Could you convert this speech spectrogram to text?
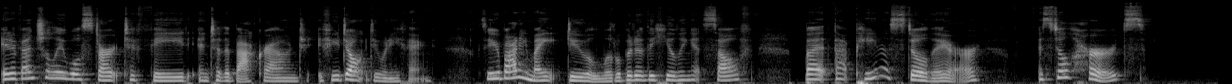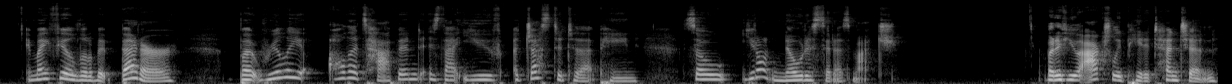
it eventually will start to fade into the background if you don't do anything. So your body might do a little bit of the healing itself, but that pain is still there. It still hurts. It might feel a little bit better, but really all that's happened is that you've adjusted to that pain. So you don't notice it as much. But if you actually paid attention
